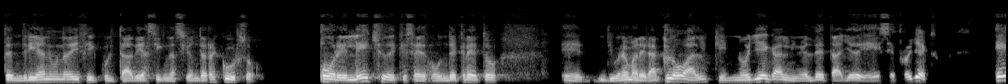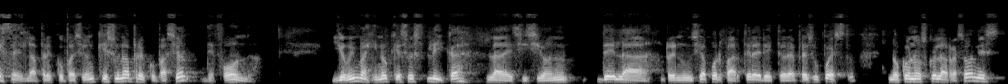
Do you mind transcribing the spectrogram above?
tendrían una dificultad de asignación de recursos por el hecho de que se dejó un decreto eh, de una manera global que no llega al nivel de detalle de ese proyecto. Esa es la preocupación, que es una preocupación de fondo. Yo me imagino que eso explica la decisión de la renuncia por parte de la directora de presupuesto. No conozco las razones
